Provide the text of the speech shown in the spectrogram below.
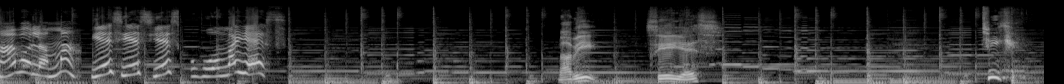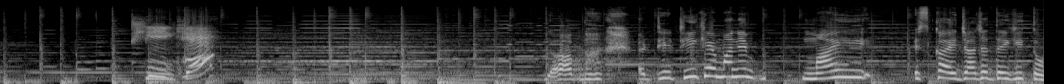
हाँ बोल अम्मा। यस यस यस अम्मा यस भाभी से यस ठीक है। ठीक है। अब ठीक है माने माई इसका इजाज़त देगी तो।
